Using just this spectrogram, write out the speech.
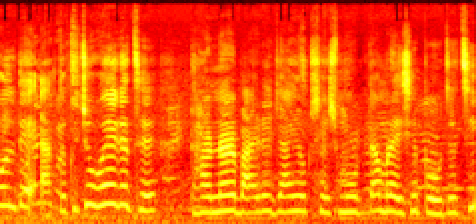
বলতে এত কিছু হয়ে গেছে, ধারণার বাইরে যাই হোক, শেষ মুহূর্তে আমরা এসে পৌঁছেছি।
